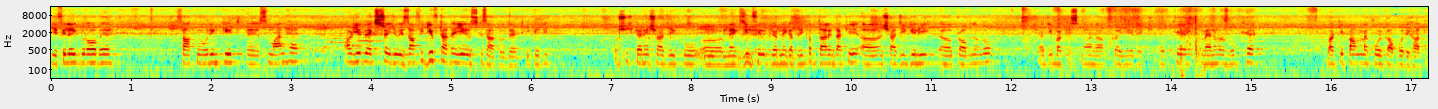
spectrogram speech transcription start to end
ये फिलेक ग्रोब है। साथ में ओरिंग किट सामान है। और ये तो एक्स्ट्रा जो इजाफी गिफ्ट आता है ये उसके साथ होता है ठीक है जी। कोशिश करें शाहजी को मैगज़ीन फिल करने का तरीका बता रहे हैं ताकि शाहजी के लिए प्रॉब्लम हो। शाहजी बाकी सामान आपका ये देखिए। ओके, मैनुअल बुक है। बाकी पम्प मैं खोल का आपको दिखाता हूँ।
